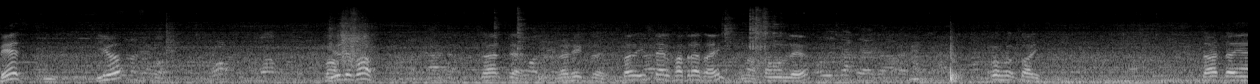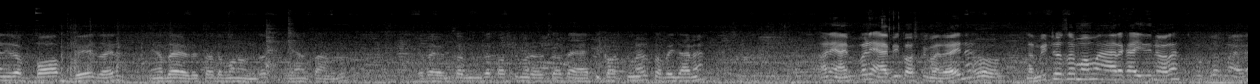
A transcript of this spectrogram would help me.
भेज यो? यो चाहिँ बस चट्टा ल ठिक छ तर स्टाइल खतरा छ है समाउँदै हो ओहो सरी चट्टा यहाँनिर बफ भेज होइन यहाँ दाइहरूले चट्टा बनाउनुहुन्छ यहाँ छ हाम्रो हेर्नु सक्नुहुन्छ कस्टमरहरू छ त ह्याप्पी कस्टमर सबैजना अनि हामी पनि ह्याप्पी कस्टमर होइन ल मिठो छ मोमो आएर खाइदिनु होला होइन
